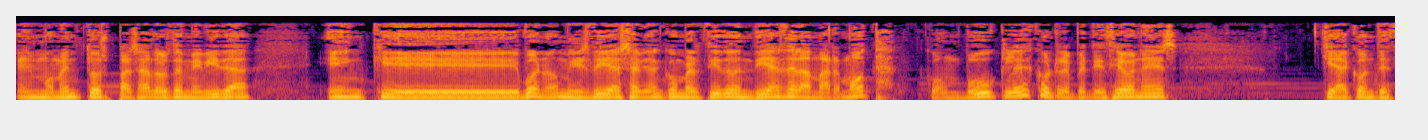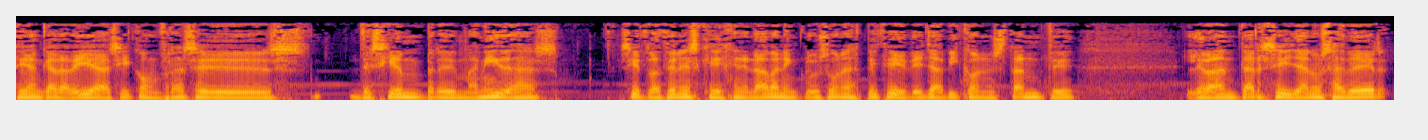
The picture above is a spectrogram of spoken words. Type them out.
en momentos pasados de mi vida en que, bueno, mis días se habían convertido en días de la marmota, con bucles, con repeticiones que acontecían cada día, así con frases de siempre, manidas, situaciones que generaban incluso una especie de déjà vu constante, levantarse y ya no saber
